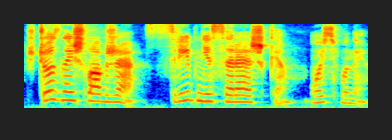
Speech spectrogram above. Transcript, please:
Що знайшла вже? Срібні сережки. Ось вони.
